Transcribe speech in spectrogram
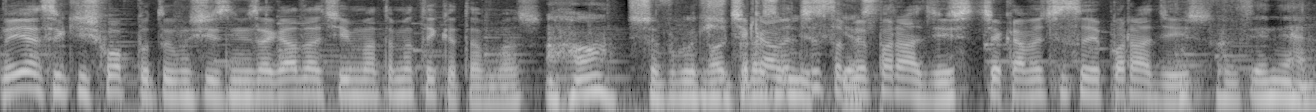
No jest jakiś chłop, tu musisz z nim zagadać i matematykę tam masz. Aha, jeszcze w ogóle No ciekawe, czy sobie jest. poradzisz, ciekawe, czy sobie poradzisz. Ja nie.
